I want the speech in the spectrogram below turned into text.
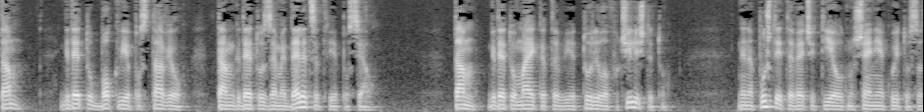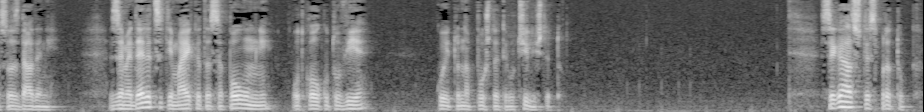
там, гдето Бог ви е поставил, там, гдето земеделецът ви е посял, там, гдето майката ви е турила в училището, не напущайте вече тия отношения, които са създадени. Земеделецът и майката са по-умни, отколкото вие, които напущате училището. Сега аз ще спра тук.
